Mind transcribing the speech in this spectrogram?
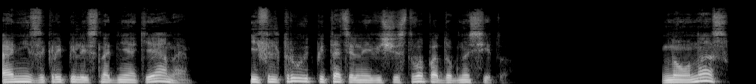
Они закрепились на дне океана и фильтруют питательные вещества подобно ситу. Но у нас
